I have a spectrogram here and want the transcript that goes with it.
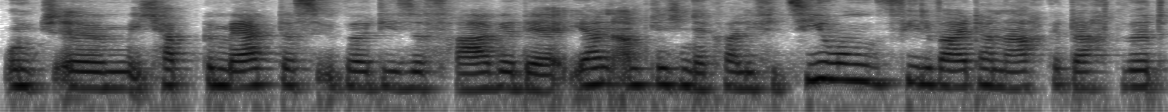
Und ähm, ich habe gemerkt, dass über diese Frage der Ehrenamtlichen, der Qualifizierung viel weiter nachgedacht wird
